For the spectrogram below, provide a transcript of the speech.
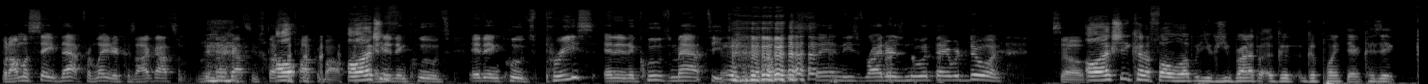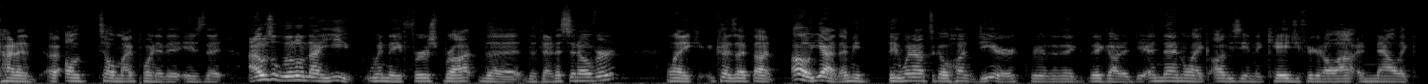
But i'm gonna save that for later because i got some i got some stuff to talk about. I'll actually- and it includes it includes priests and it includes math teachers. I'm just saying these writers knew what they were doing. So I'll actually kind of follow up with you because you brought up a good a good point there. Because it kind of uh, I'll tell my point of it is that I was a little naive when they first brought the the venison over, like because I thought, oh yeah, I mean they went out to go hunt deer. Clearly they they got a deer, and then like obviously in the cage you figured it all out, and now like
